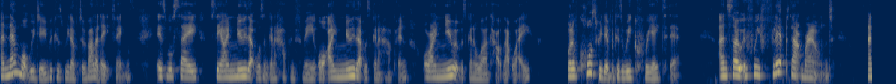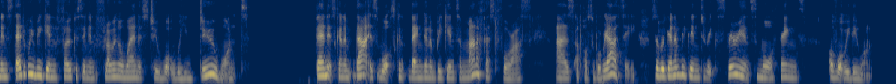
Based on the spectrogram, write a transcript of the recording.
And then what we do, because we love to validate things, is we'll say, See, I knew that wasn't going to happen for me, or I knew that was going to happen, or I knew it was going to work out that way. Well, of course we did because we created it. And so if we flip that round and instead we begin focusing and flowing awareness to what we do want, then it's going to, that is what's gonna, then going to begin to manifest for us as a possible reality. So we're going to begin to experience more things of what we do want.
